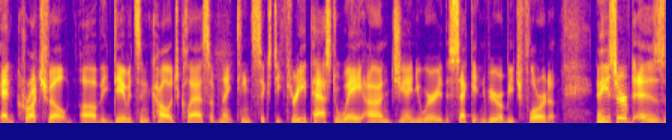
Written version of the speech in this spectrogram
Ed Crutchfield of the Davidson College class of 1963 passed away on January the 2nd in Vero Beach, Florida. Now, he served as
